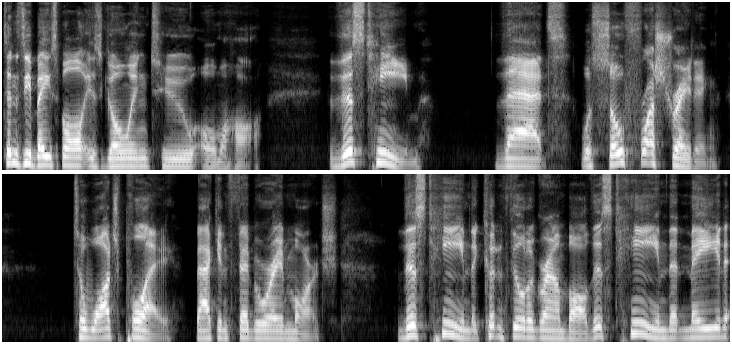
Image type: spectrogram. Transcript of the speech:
Tennessee baseball is going to Omaha. This team that was so frustrating to watch play back in February and March. This team that couldn't field a ground ball. This team that made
